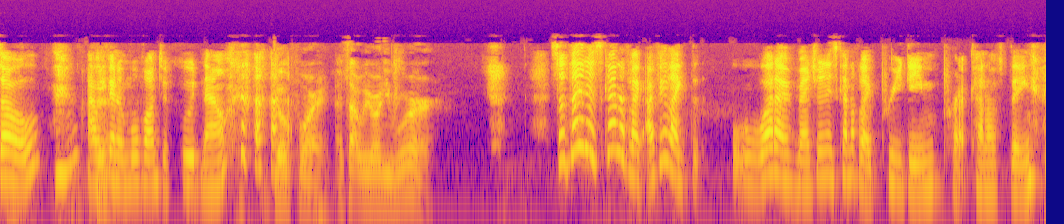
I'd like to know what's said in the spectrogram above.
So, are we going to move on to food now? Go for it. I thought we already were. So that is kind of like I feel like the, what I've mentioned is kind of like pre-game prep kind of thing.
